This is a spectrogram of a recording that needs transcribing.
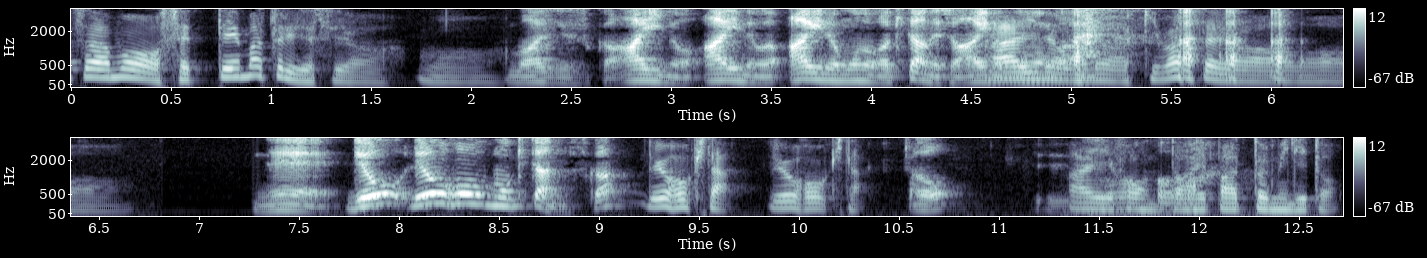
末はもう設定祭りですよ。もマジですか？愛の、愛の、愛のものが来たんでしょ？う。愛のも愛ののが。が来ましたよ、も ねえ。両、両方も来たんですか？う。両方来た。両方来た。お、iPhone と iPad mini と。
